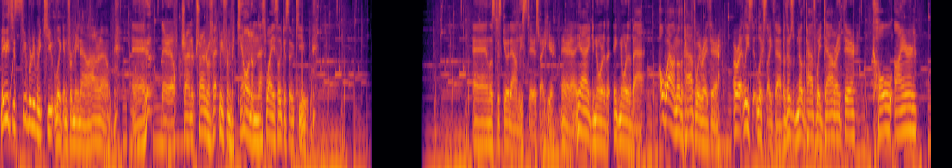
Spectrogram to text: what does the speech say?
Maybe he's just super duper cute looking for me now. I don't know. And there, trying to, trying to prevent me from killing him. That's why he's looking so cute. And let's just go down these stairs right here. There, yeah, ignore the ignore the bat. Oh wow, another pathway right there. Or at least it looks like that. But there's another pathway down right there. Coal, iron. I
